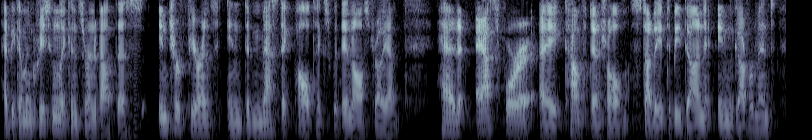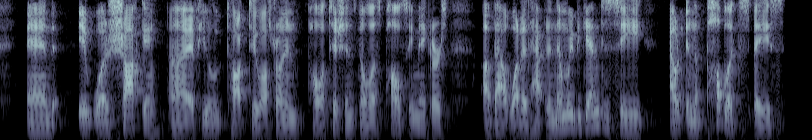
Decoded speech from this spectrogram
had become increasingly concerned about this interference in domestic politics within Australia, had asked for a confidential study to be done in government, and it was shocking uh, if you talk to Australian politicians, no less policymakers, about what had happened. And then we began to see out in the public space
